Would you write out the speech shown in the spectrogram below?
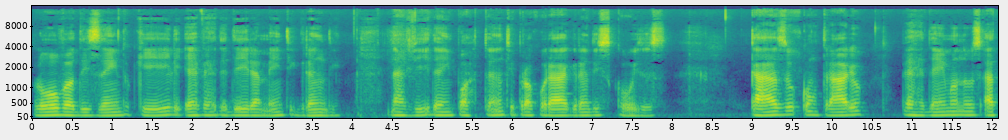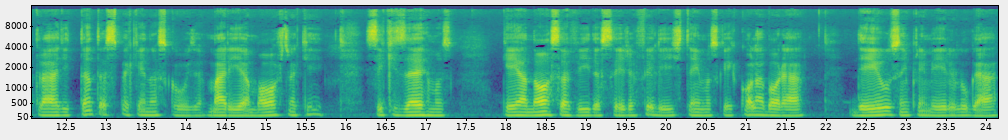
Louva-o dizendo que ele é verdadeiramente grande. Na vida é importante procurar grandes coisas. Caso contrário, perdemos-nos atrás de tantas pequenas coisas. Maria mostra que, se quisermos que a nossa vida seja feliz, temos que colaborar Deus em primeiro lugar,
